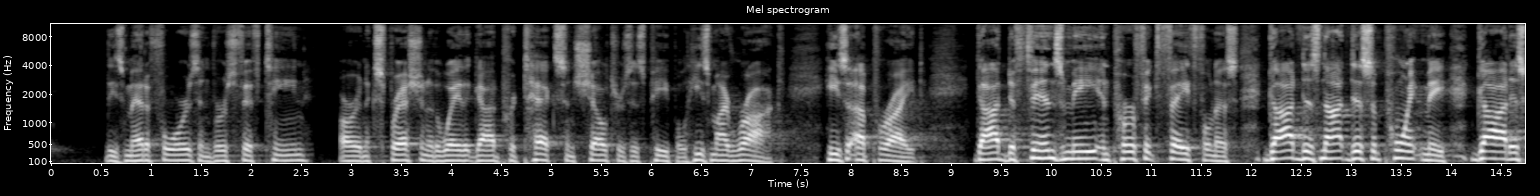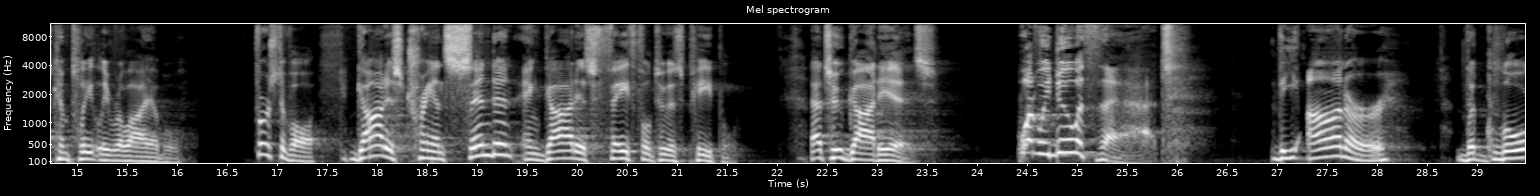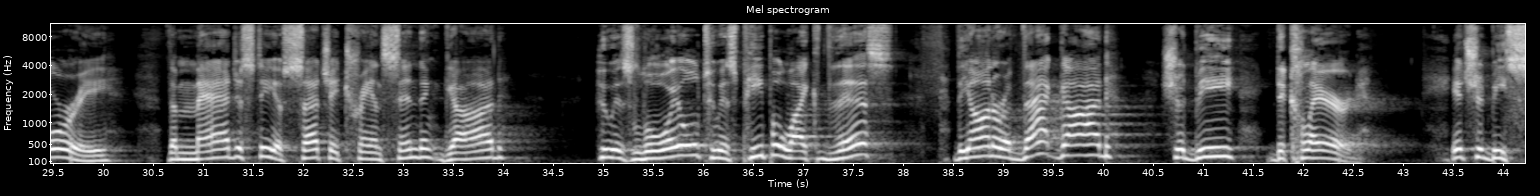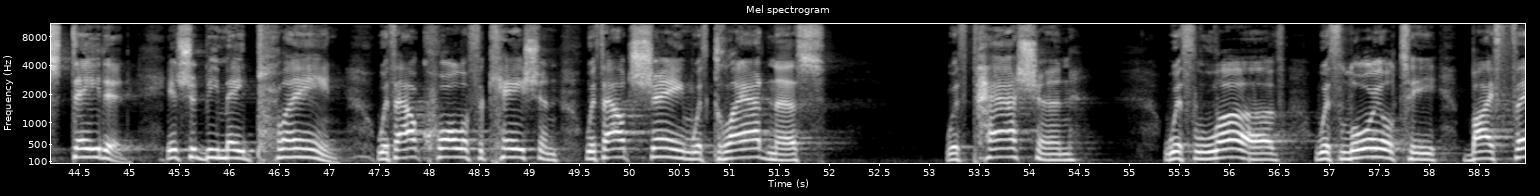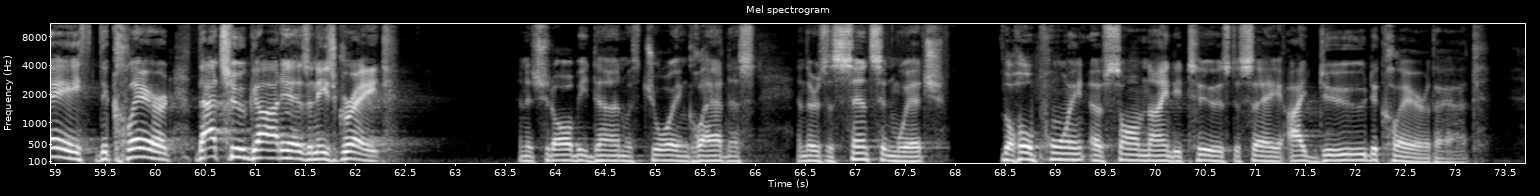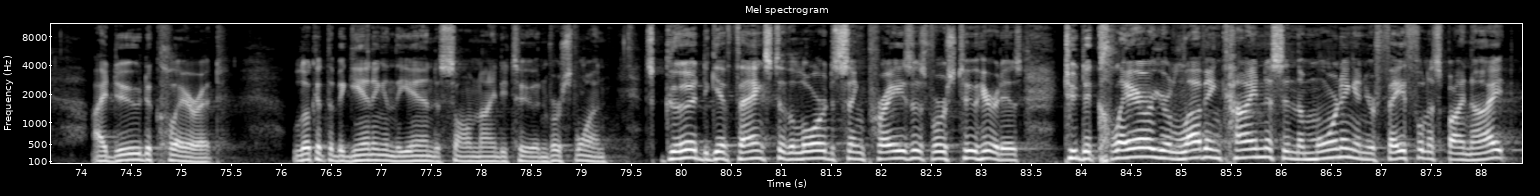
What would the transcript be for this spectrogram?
These metaphors in verse 15 are an expression of the way that God protects and shelters His people. He's my rock. He's upright. God defends me in perfect faithfulness. God does not disappoint me. God is completely reliable. First of all, God is transcendent and God is faithful to his people. That's who God is. What do we do with that? The honor, the glory, the majesty of such a transcendent God who is loyal to his people like this the honor of that God should be declared. It should be stated. It should be made plain without qualification, without shame, with gladness, with passion, with love, with loyalty, by faith declared. That's who God is and He's great. And it should all be done with joy and gladness. And there's a sense in which the whole point of Psalm 92 is to say, I do declare that. I do declare it. Look at the beginning and the end of Psalm 92 in verse 1. It's good to give thanks to the Lord, to sing praises. Verse 2, here it is. To declare your loving kindness in the morning and your faithfulness by night.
